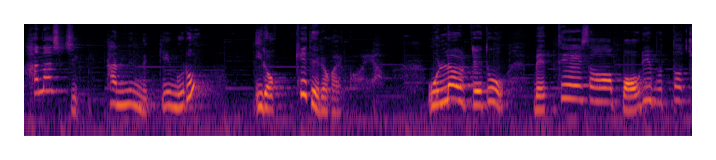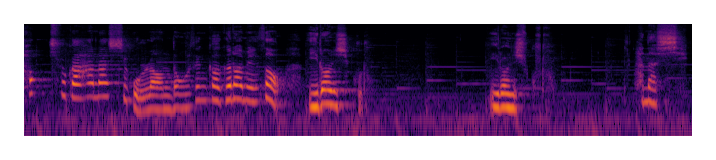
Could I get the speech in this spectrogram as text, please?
하나씩 닿는 느낌으로 이렇게 내려갈 거예요. 올라올 때도 매트에서 머리부터 척추가 하나씩 올라온다고 생각을 하면서 이런 식으로 이런 식으로 하나씩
